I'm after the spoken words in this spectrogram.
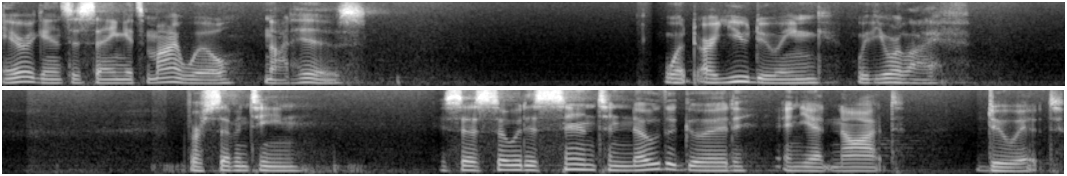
Arrogance is saying it's my will, not His. What are you doing with your life? Verse 17, it says, So it is sin to know the good and yet not do it.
